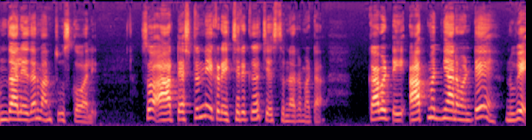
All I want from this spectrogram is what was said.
ఉందా లేదా అని మనం చూసుకోవాలి. సో ఆ టెస్ట్ని ఇక్కడ హెచ్చరిక చేస్తున్నారన్నమాట. కాబట్టి ఆత్మజ్ఞానం అంటే నువ్వే.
